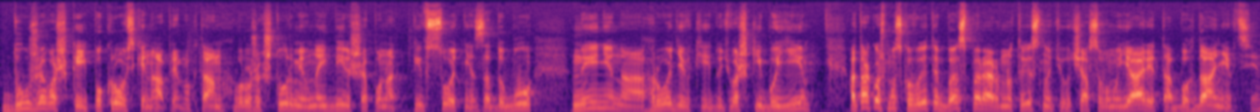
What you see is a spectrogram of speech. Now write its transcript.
Дуже важкий Покровський напрямок. Там ворожих штурмів найбільше понад півсотні за добу. Нині на Гродівки йдуть важкі бої. А також московити безперервно тиснуть у часовому ярі та Богданівці.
